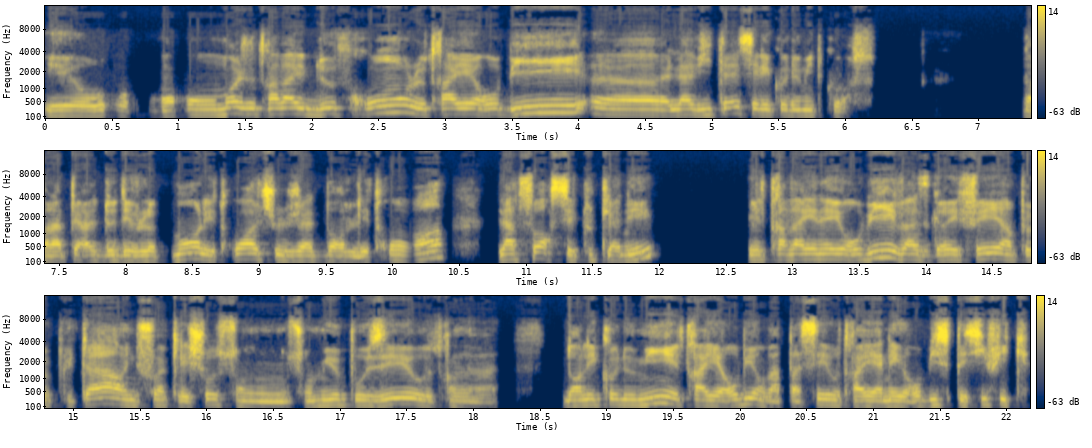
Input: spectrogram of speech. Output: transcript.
et moi, je travaille deux fronts, le travail aérobie, euh, la vitesse et l'économie de course. Dans la période de développement, les trois, j'aborde les trois. La force, c'est toute l'année. Et le travail anaérobie va se greffer un peu plus tard, une fois que les choses sont, mieux posées dans l'économie et le travail aérobie. On va passer au travail anaérobie spécifique.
